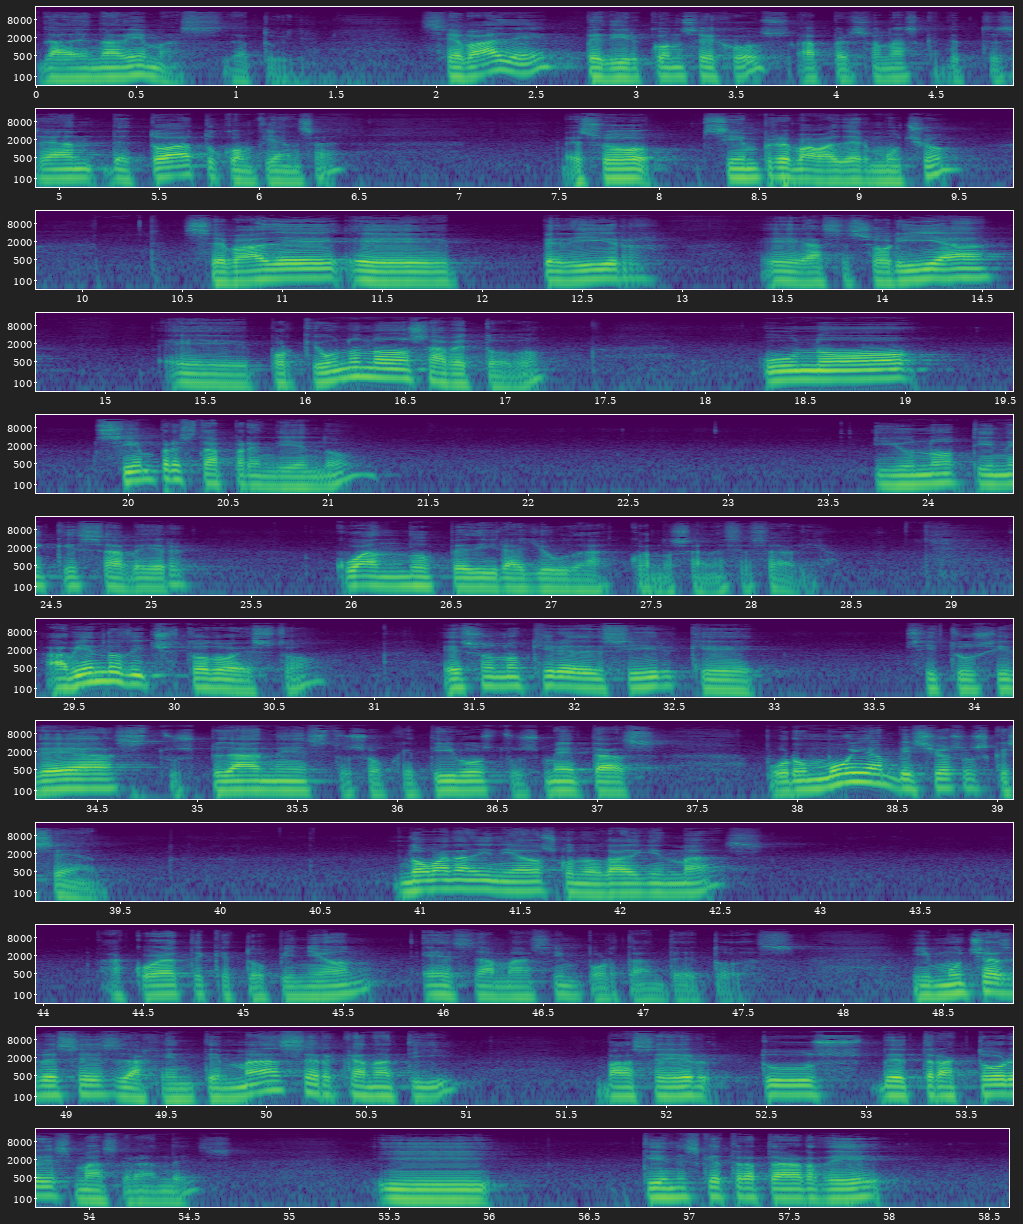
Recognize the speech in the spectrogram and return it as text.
la de nadie más, la tuya. Se vale pedir consejos a personas que sean de toda tu confianza, eso siempre va a valer mucho. Se vale eh, pedir eh, asesoría eh, porque uno no sabe todo. uno siempre está aprendiendo y uno tiene que saber cuándo pedir ayuda cuando sea necesario. Habiendo dicho todo esto, eso no quiere decir que si tus ideas, tus planes, tus objetivos, tus metas, por muy ambiciosos que sean, no van alineados con los de alguien más, acuérdate que tu opinión es la más importante de todas. Y muchas veces la gente más cercana a ti va a ser tus detractores más grandes y tienes que tratar de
